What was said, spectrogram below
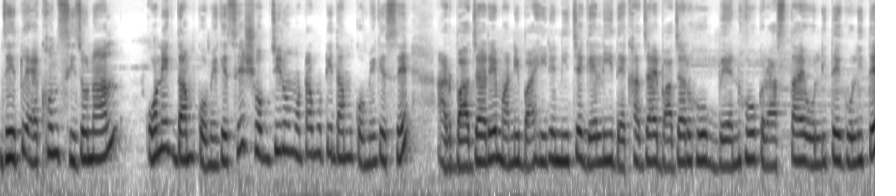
যেহেতু এখন সিজনাল অনেক দাম কমে গেছে, সবজিরও মোটামুটি দাম কমে গেছে। আর বাজারে মানে বাহিরে নিচে গেলেই দেখা যায়, বাজার হোক, ব্যান হোক, রাস্তায়, অলিতে, গলিতে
